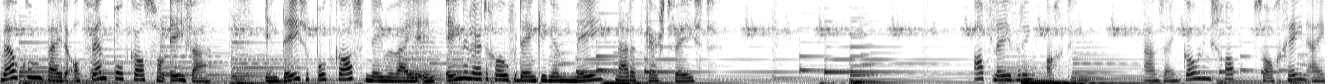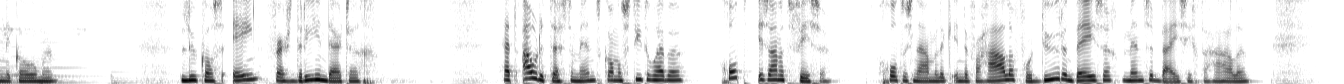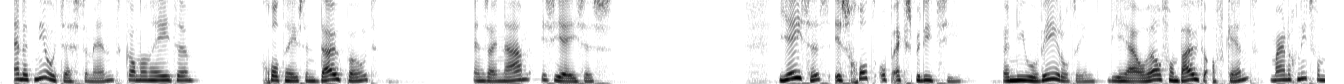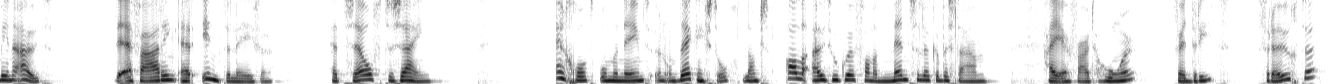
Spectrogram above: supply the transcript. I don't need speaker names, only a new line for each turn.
Welkom bij de Advent-podcast van Eva. In deze podcast nemen wij je in 31 overdenkingen mee naar het kerstfeest. Aflevering 18. Aan zijn koningschap zal geen einde komen. Lucas 1, vers 33. Het Oude Testament kan als titel hebben: God is aan het vissen. God is namelijk in de verhalen voortdurend bezig mensen bij zich te halen. En het Nieuwe Testament kan dan heten: God heeft een duikboot en zijn naam is Jezus. Jezus is God op expeditie, een nieuwe wereld in, die hij al wel van buitenaf kent, maar nog niet van binnenuit. De ervaring erin te leven, het zelf te zijn. En God onderneemt een ontdekkingstocht langs alle uithoeken van het menselijke bestaan. Hij ervaart honger, verdriet, vreugde,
